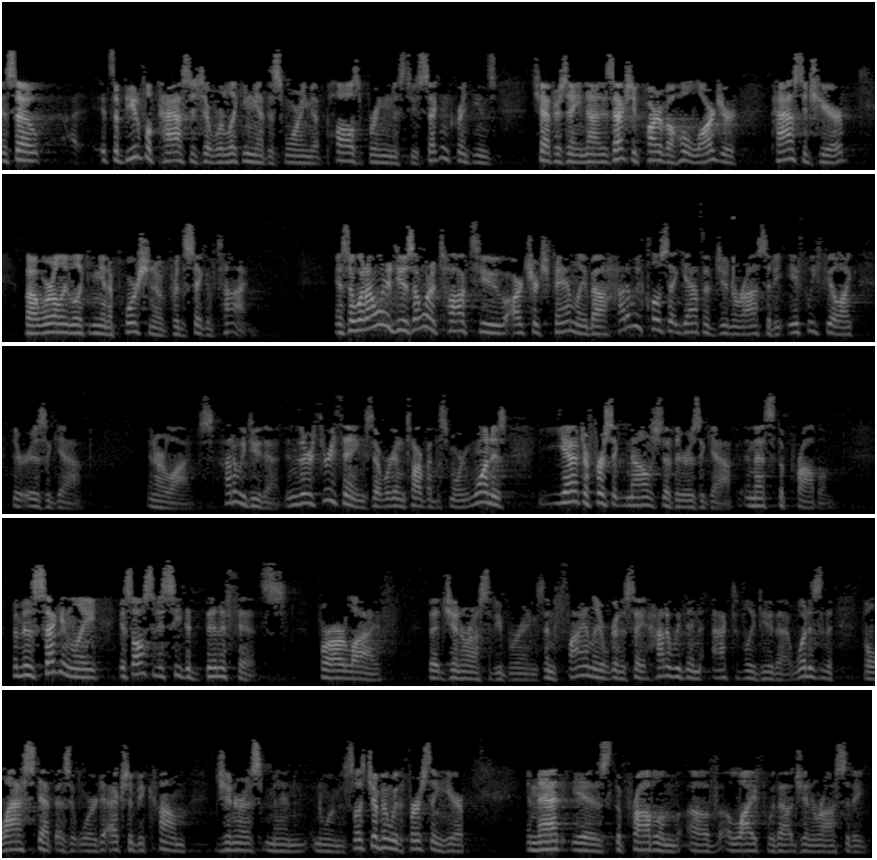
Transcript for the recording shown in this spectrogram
And so uh, it's a beautiful passage that we're looking at this morning that Paul's bringing us to. 2 Corinthians chapters 8 and 9 is actually part of a whole larger passage here, but we're only looking at a portion of it for the sake of time. And so what I want to do is I want to talk to our church family about how do we close that gap of generosity if we feel like there is a gap in our lives. How do we do that? And there are three things that we're going to talk about this morning. One is you have to first acknowledge that there is a gap, and that's the problem. But then, secondly, it's also to see the benefits for our life that generosity brings. And finally, we're going to say, how do we then actively do that? What is the, the last step, as it were, to actually become generous men and women? So let's jump in with the first thing here, and that is the problem of a life without generosity.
